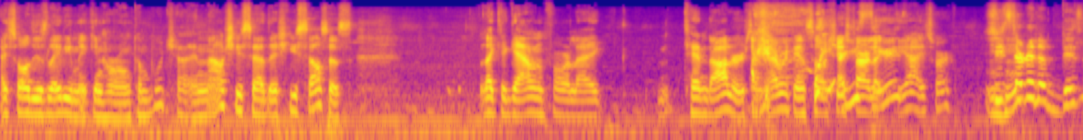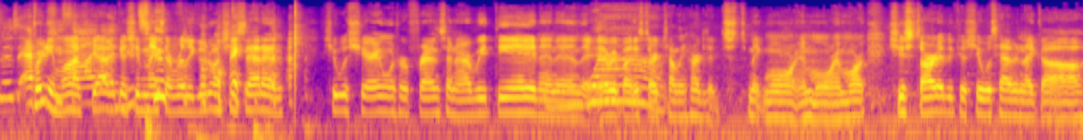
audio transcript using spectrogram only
I saw this lady making her own kombucha, and now she said that she sells us like a gallon for like ten dollars and everything. So Wait, she are you started like, yeah, I swear. She started a business after Mm-hmm. Pretty she much, yeah, because she makes a really good one. She said, and she was sharing with her friends and everything, and then everybody started telling her to just make more and more and more. She started because she was having like uh,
